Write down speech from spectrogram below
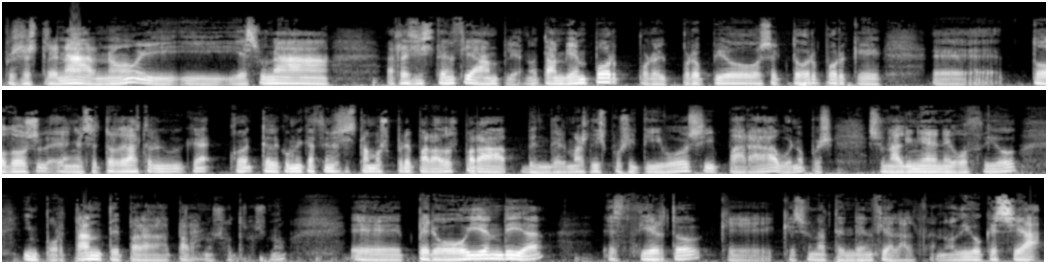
pues estrenar, ¿no? Y, es una resistencia amplia, ¿no? También por, por el propio sector, porque eh, todos en el sector de las telecomunicaciones estamos preparados para vender más dispositivos y para, bueno, pues es una línea de negocio importante para, para nosotros, ¿no? Eh, pero hoy en día, es cierto que, es una tendencia al alza. No digo que sea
